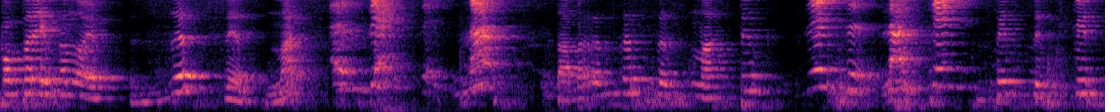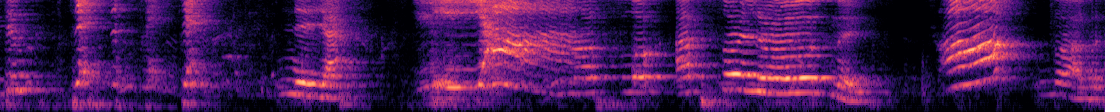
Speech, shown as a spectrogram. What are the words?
повтори за мною. This is нас. This is nuts. Добре, this is nothing. This is nothing. This is fifteen. This is fifteen. Ніяк. Я! На слух абсолютний. А? Добре,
